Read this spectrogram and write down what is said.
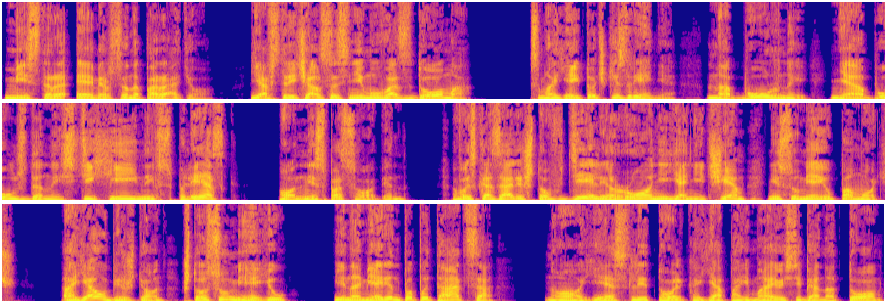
мистера Эмерсона по радио. Я встречался с ним у вас дома. С моей точки зрения, на бурный, необузданный, стихийный всплеск он не способен. Вы сказали, что в деле Рони я ничем не сумею помочь. А я убежден, что сумею и намерен попытаться. Но если только я поймаю себя на том,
